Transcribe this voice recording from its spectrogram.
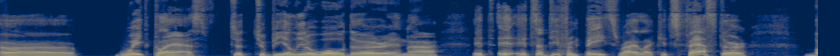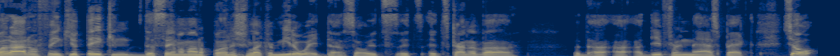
uh, weight class to, to be a little older and uh, it, it, it's a different pace right like it's faster but I don't think you're taking the same amount of punishing like a middleweight does. So it's it's it's kind of a a, a different aspect. So.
